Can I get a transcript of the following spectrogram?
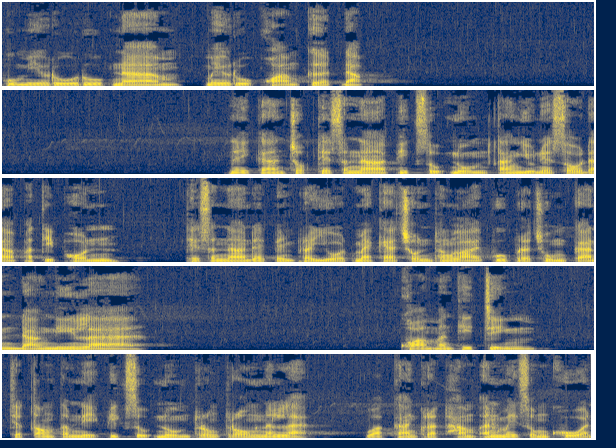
ผู้มีรู้รูปนาม ไม่รู้ความเกิดดับ ในการจบเทศนาภิกษุหนุ่มตั้งอยู่ในโซดาปฏิผล เทศนาได้เป็นประโยชน์แม้แก่ชนทั้งหลายผู้ประชุมกันดังนี้แหลความอันที่จริง จะต้องตำหนิภิกษุหนุ่มตรงๆ นั่นแหละ ว่าการกระทำอันไม่สมควร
